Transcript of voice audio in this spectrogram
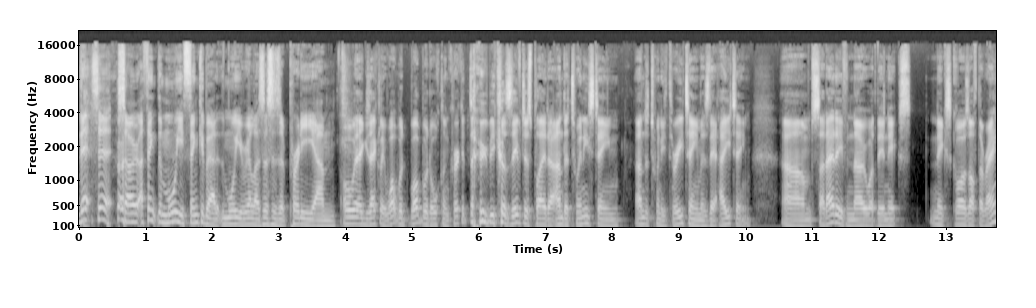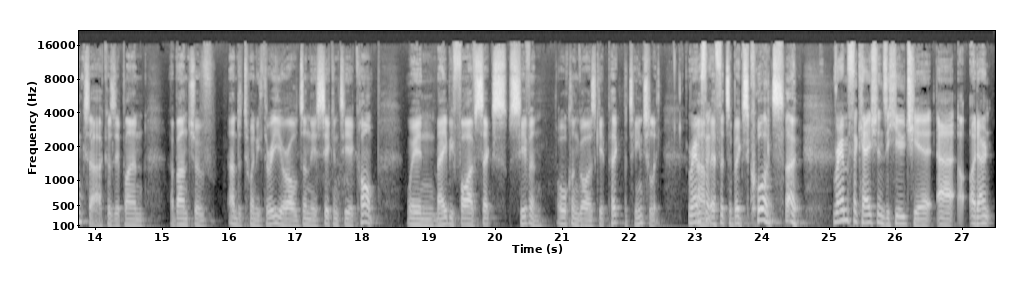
that's it. so I think the more you think about it, the more you realise this is a pretty. Um, oh, exactly. What would what would Auckland cricket do? because they've just played an under twenties team, under twenty three team as their A team. Um, so they don't even know what their next next guys off the ranks are because they're playing a bunch of under 23 year olds in their second tier comp when maybe five, six, seven Auckland guys get picked potentially um, if it's a big squad. So ramifications are huge here. Uh, I don't.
